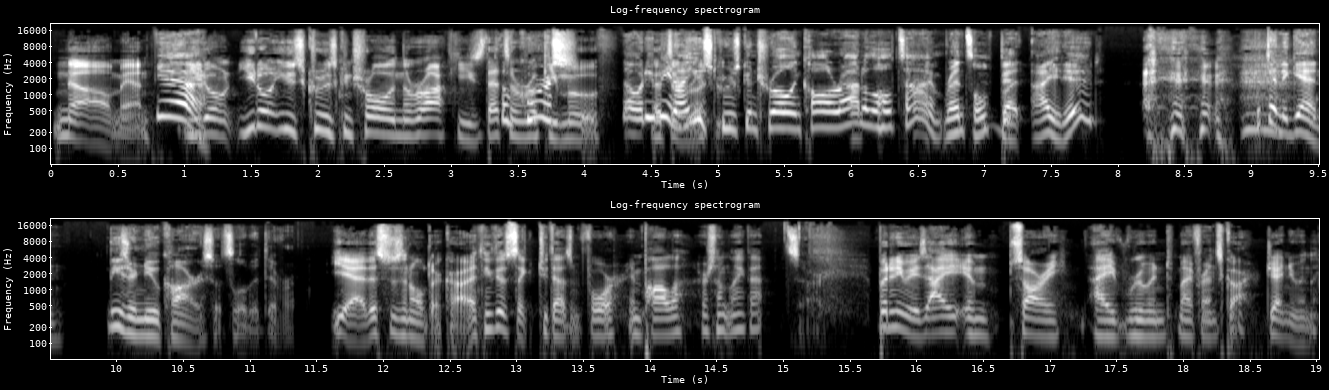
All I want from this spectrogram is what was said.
No, man. Yeah. You don't you don't use cruise control in the Rockies. That's Of a rookie move. No, what do you That's mean? I used cruise control in Colorado the whole time. Rental, but I did. But then again, these are new cars, so it's a little bit different. yeah, this was an older car. I think this was like 2004 Impala or something like that. Sorry. But anyways, I am sorry I ruined my friend's car, genuinely.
